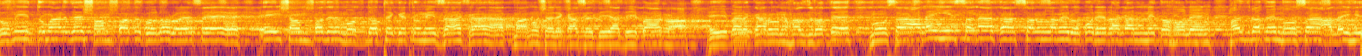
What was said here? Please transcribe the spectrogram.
তুমি তোমার যে সম্পদগুলো রয়েছে, এই সম্পদের মধ্য থেকে তুমি জাকাত মানুষের কাছে দিয়া দিবা এইবার কারণ হজরতে মোসা আলাইহি সাল্লামের উপরে রাগান্বিত হলেন। হজরতে মোসা আলাইহি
